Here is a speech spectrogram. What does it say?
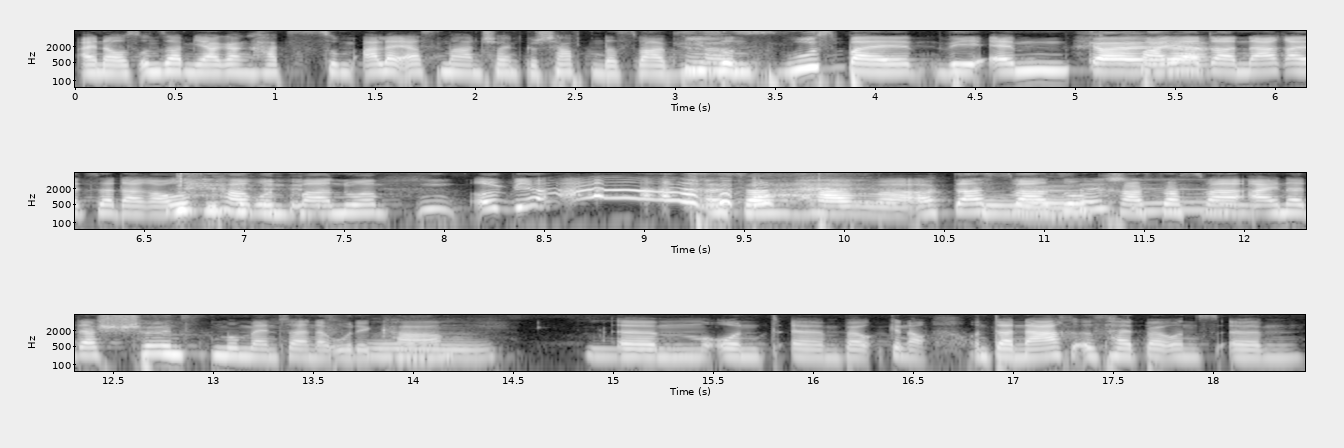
einer aus unserem Jahrgang hat es zum allerersten Mal anscheinend geschafft. Und das war wie so ein Krass. Fußball-WM-Feier ja. danach, als er da rauskam und war nur, "Mm", und wir Das ist der Hammer. das cool. war so krass. Das war einer der schönsten Momente an der UDK. Mhm. Ähm, und ähm, bei, genau. Und danach ist halt bei uns ähm,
